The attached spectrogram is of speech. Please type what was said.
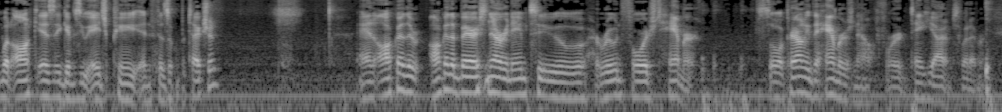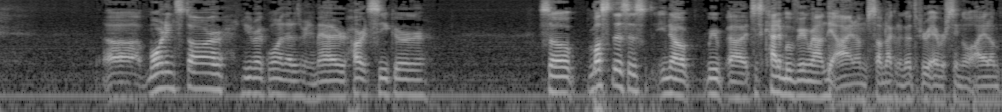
what Ankh is, it gives you HP and physical protection. And Ankh of the Ankh of the Bear is now renamed to Rune Forged Hammer. So apparently the hammers now for tanky items, whatever. Uh, Morning Star, new rank one, that doesn't really matter. Heart Seeker, so most of this is, you know, uh, just kind of moving around the items. So I'm not going to go through every single item.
